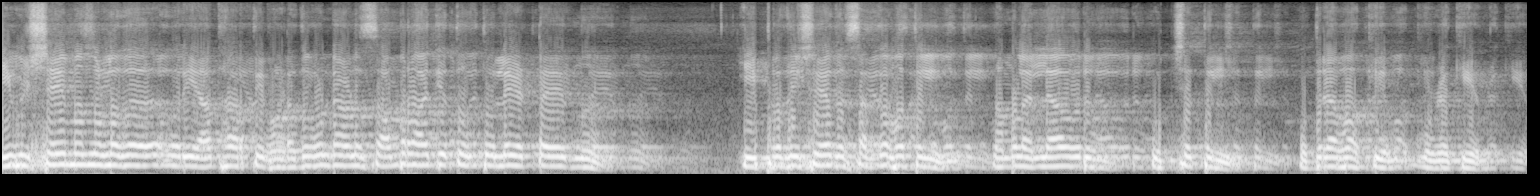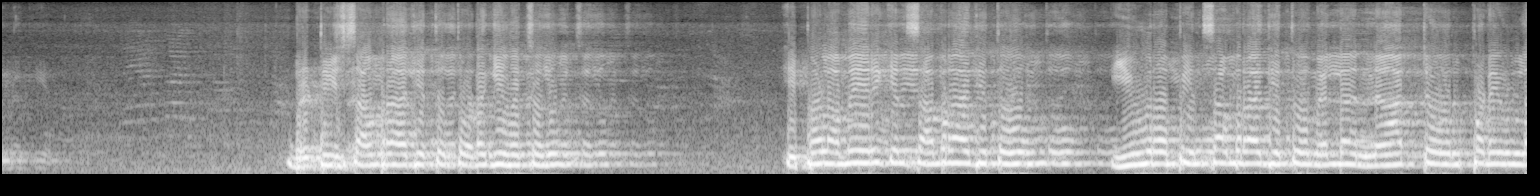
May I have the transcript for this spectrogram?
ഈ വിഷയം എന്നുള്ളത് ഒരു യാഥാർത്ഥ്യമാണ്. അതുകൊണ്ടാണ് സാമ്രാജ്യത്വം തുലയട്ടെ എന്ന് ഈ പ്രതിഷേധ സംഗമത്തിൽ നമ്മളെല്ലാവരും ഉച്ചത്തിൽ മുദ്രാവാക്യം മുഴക്കിയത്. ബ്രിട്ടീഷ് സാമ്രാജ്യത്വം തുടങ്ങി വെച്ചതും ഇപ്പോൾ അമേരിക്കൻ സാമ്രാജ്യത്വവും യൂറോപ്യൻ സാമ്രാജ്യത്വവും എല്ലാം നാറ്റോ ഉൾപ്പെടെയുള്ള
